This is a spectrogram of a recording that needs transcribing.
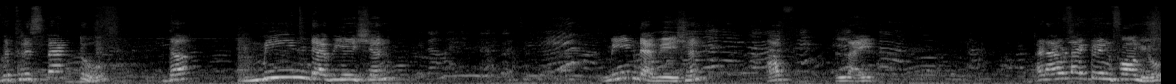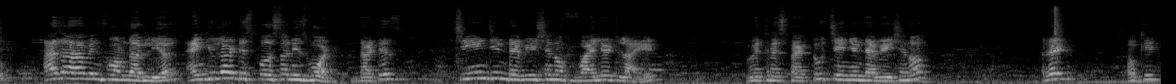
with respect to the mean deviation mean deviation of light. And I would like to inform you as I have informed earlier angular dispersion is what? That is change in deviation of violet light with respect to change in deviation of red. Okay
